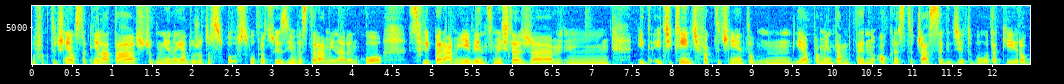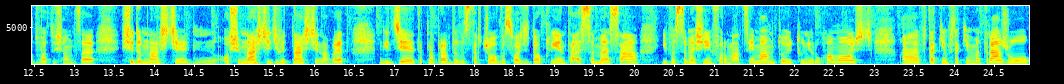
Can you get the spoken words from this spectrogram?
Bo faktycznie ostatnie lata, szczególnie no ja dużo to współ- współpracuję z inwestorami na rynku, z fliperami, więc myślę, że mm, i, ci klienci faktycznie, to mm, ja pamiętam ten okres, te czasy, gdzie to był taki rok 2017, no, 18, 19 nawet, gdzie tak naprawdę wystarczyło wysłać do klienta SMS-a i w SMS-ie informację, mam tu i tu nieruchomość, e, w takim, w takim metrażu,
